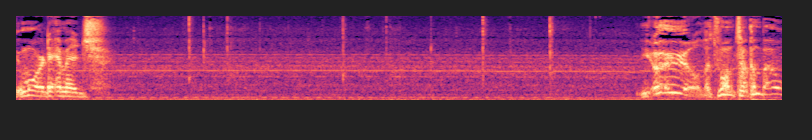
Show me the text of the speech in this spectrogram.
Do more damage. Yeah, that's what I'm talking about.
